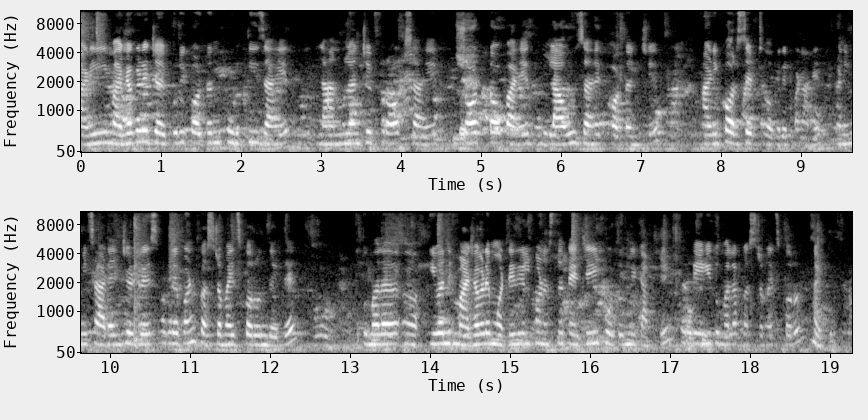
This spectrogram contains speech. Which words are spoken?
आणि माझ्याकडे जयपुरी कॉटन कुर्तीज आहेत लहान मुलांचे फ्रॉक्स आहेत शॉर्ट टॉप आहेत ब्लाऊज आहेत कॉटनचे आणि कॉर्सेट्स वगैरे पण आहेत. आणि मी साड्यांचे ड्रेस वगैरे पण कस्टमाइज करून देते. तुम्हाला इवन माझ्याकडे मटेरियल पण असतं त्याचेही फोटो मी टाकते. तर तेही तुम्हाला कस्टमाइज करून मिळते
